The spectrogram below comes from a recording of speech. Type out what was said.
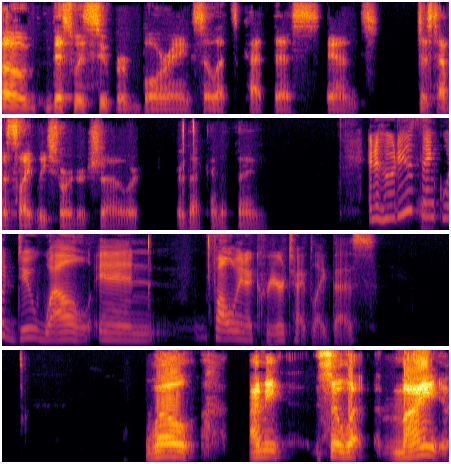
oh this was super boring so let's cut this and just have a slightly shorter show or or that kind of thing. And who do you think would do well in following a career type like this? well i mean so what my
